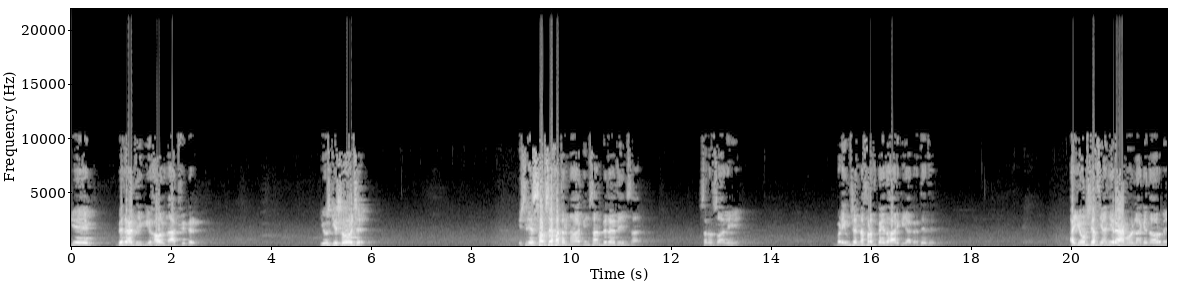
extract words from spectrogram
یہ ایک بدعتی کی ہولناک فکر۔ یہ اس کی سوچ ہے۔ اس لیے سب سے خطرناک انسان بدعتی انسان سلف صالحین۔ بڑی ان سے نفرت کا اظہار کیا کرتے تھے۔ ایوب سختیانی رحم اللہ کے دور میں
